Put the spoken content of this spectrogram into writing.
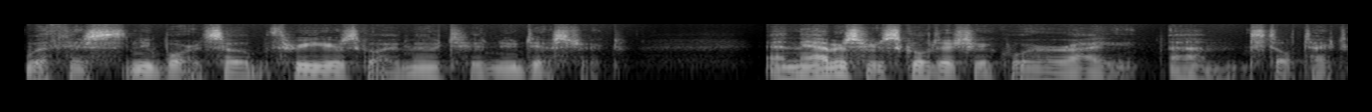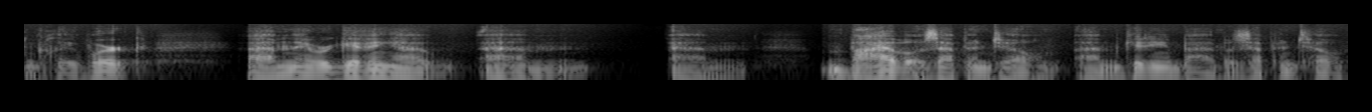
with this new board. So, three years ago, I moved to a new district and the Abbotsford School District, where I um, still technically work, um, they were giving out um, um Bibles up until, um, Gideon Bibles up until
